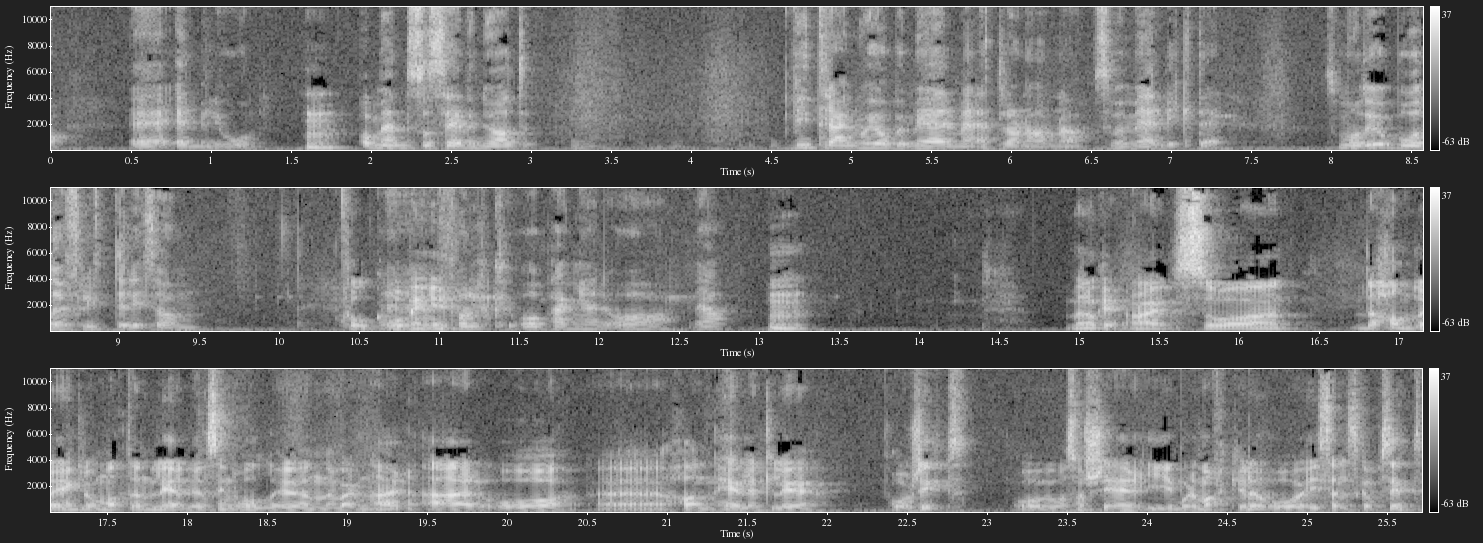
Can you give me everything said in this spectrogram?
uh, en million. Mm. Og men så ser vi nå at vi trenger å jobbe mer med et eller annet som er mer viktig. Så må du jo både flytte liksom Folk og penger. penger. folk og penger og ja. Mm. Men ok, alright. så det handler egentlig om at en leder sin rolle i denne verden her er å eh, ha en helhetlig oversikt over hva som skjer i både markedet og i selskapet sitt.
